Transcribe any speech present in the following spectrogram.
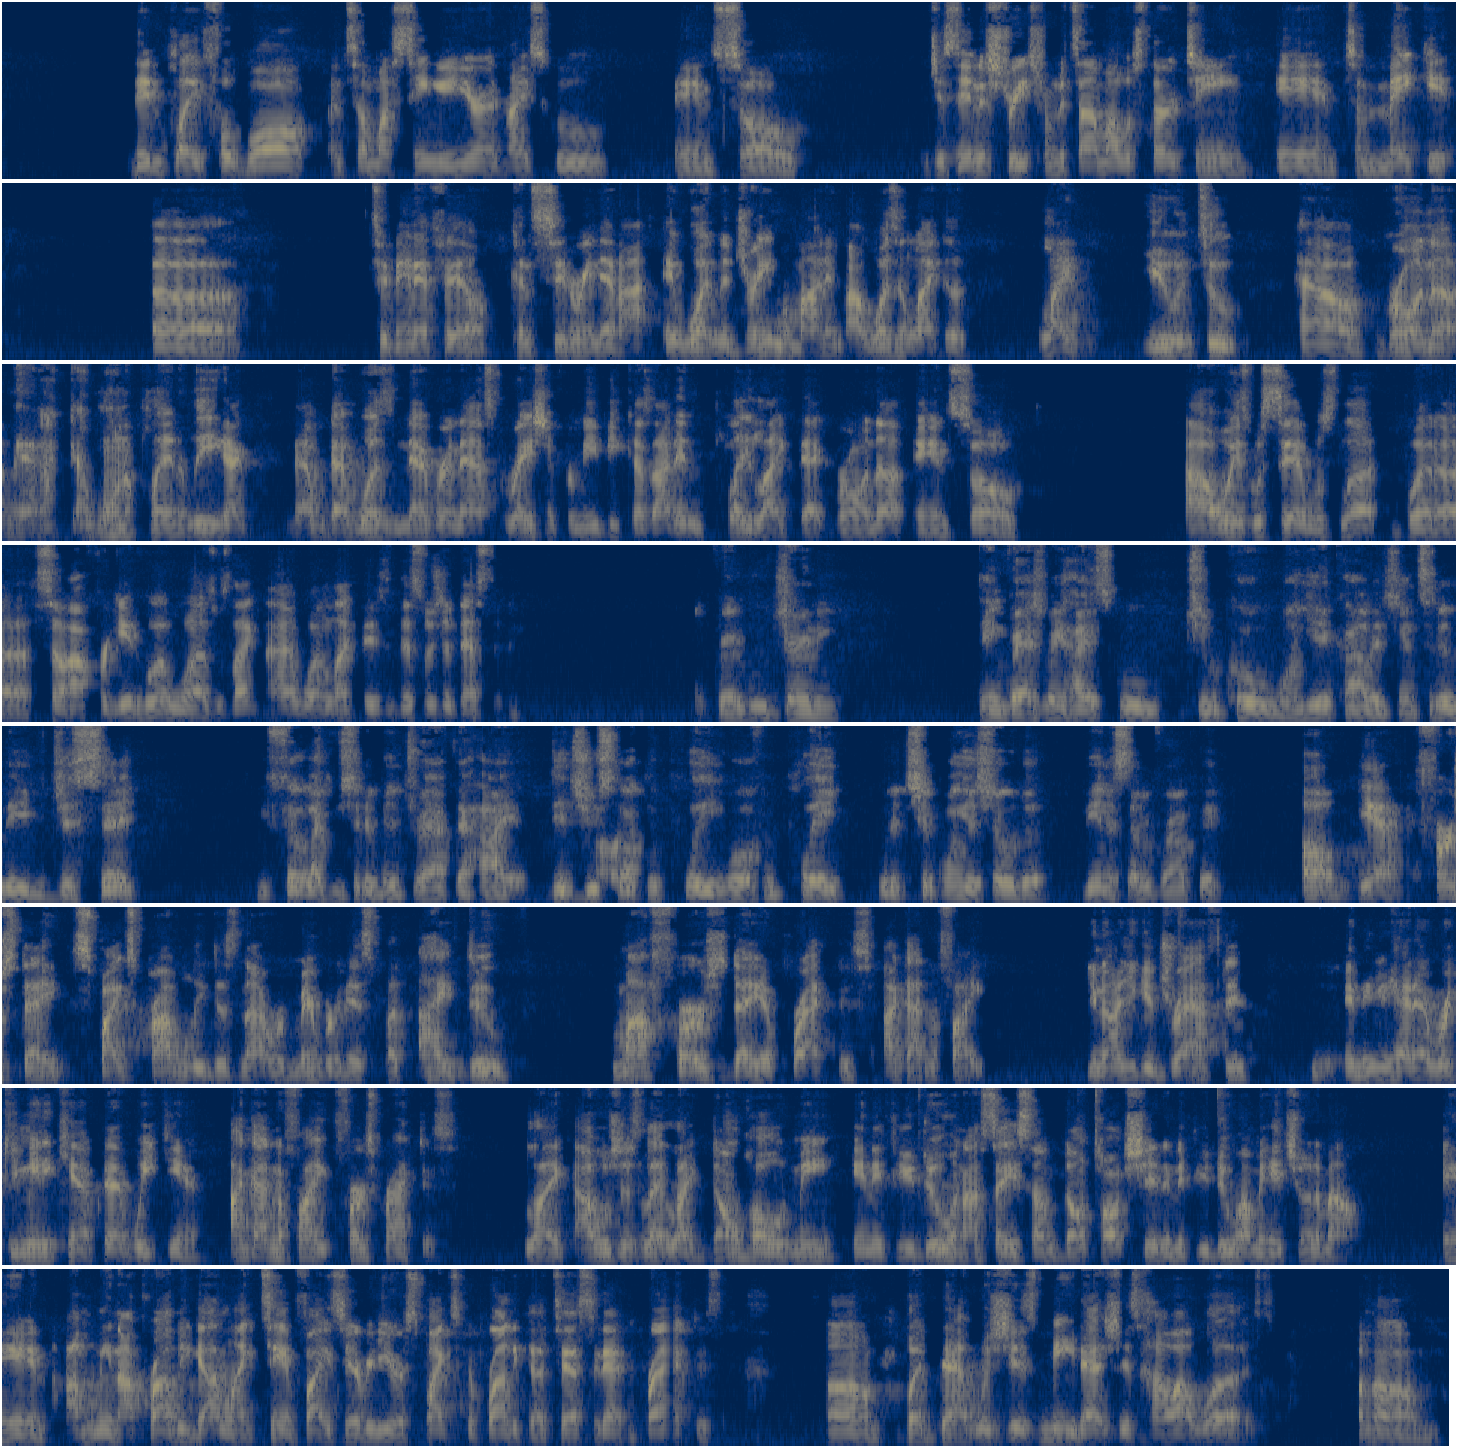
Didn't play football until my senior year in high school. And so just in the streets from the time I was 13 and to make it uh, to the NFL, considering that I it wasn't a dream of mine. I wasn't like a like you and two, how growing up, man, I, I want to play in the league. I that that was never an aspiration for me because I didn't play like that growing up. And so I always say it was luck, but uh so I forget who it was, was like, nah, it wasn't luck. this. This was your destiny. Incredible journey. Didn't graduate high school, JUCO, one year college, into the league. You just said it. You felt like you should have been drafted higher. Did you oh. start the play off and play with a chip on your shoulder, being a seventh round pick? Oh, yeah. First day. Spikes probably does not remember this, but I do. My first day of practice, I got in a fight. You know how you get drafted, and then you had that rookie mini camp that weekend. I got in a fight first practice. Like I was just let like, don't hold me, and if you do, and I say something, don't talk shit, and if you do, I'm gonna hit you in the mouth. And I mean, I probably gotten like ten fights every year. Spikes could probably attest to that in practice. Um, but that was just me. That's just how I was. um,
